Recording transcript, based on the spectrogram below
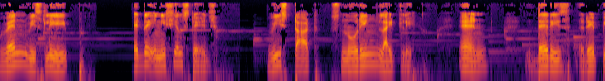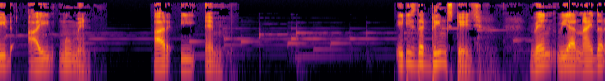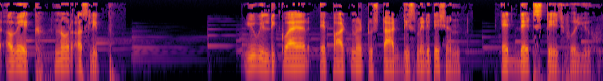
When we sleep, at the initial stage, we start snoring lightly and there is rapid eye movement REM. It is the dream stage when we are neither awake nor asleep. You will require a partner to start this meditation at that stage for you.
